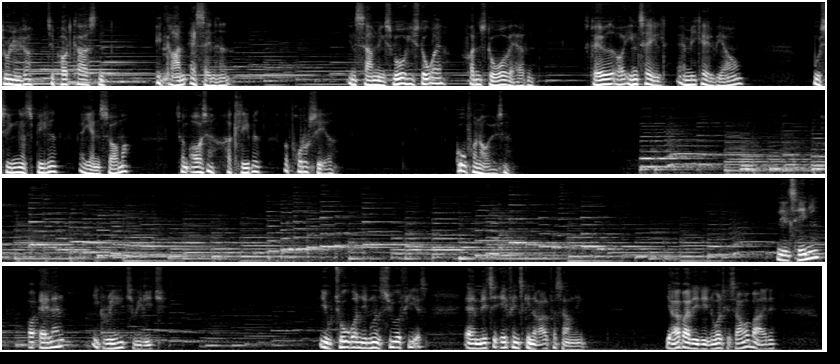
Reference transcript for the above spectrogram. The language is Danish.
Du lytter til podcasten Et græn af sandhed. En samling små historier fra den store verden. Skrevet og indtalt af Michael Bjerg. Musikken er spillet af Jan Sommer, som også har klippet og produceret. God fornøjelse. Niels Henning og Allan i Greenwich Village. I oktober 1987 er jeg med til FN's generalforsamling. Jeg arbejder i det nordiske samarbejde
